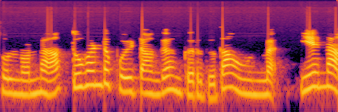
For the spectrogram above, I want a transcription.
சொல்லணும்னா துவண்டு போயிட்டாங்கங்கிறது தான் உண்மை. ஏன்னா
